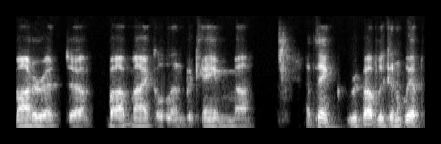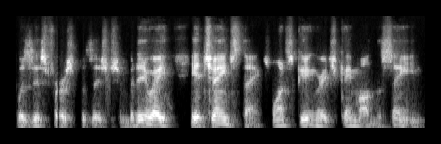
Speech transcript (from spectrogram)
moderate uh, Bob Michel and became, uh, I think, Republican whip was his first position. But anyway, it changed things once Gingrich came on the scene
